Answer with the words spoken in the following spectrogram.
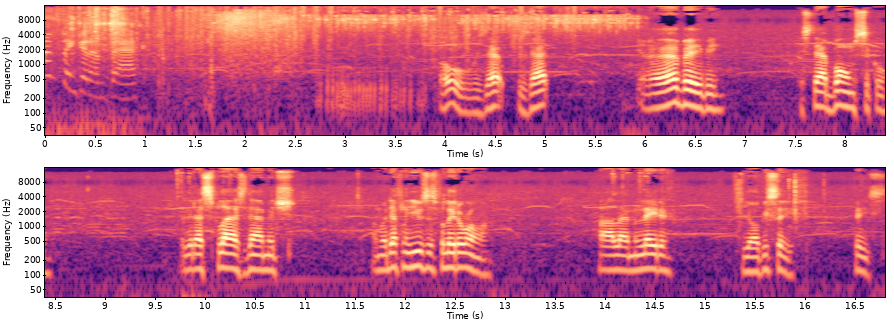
I'm thinking I'm back. Oh, is that is that Yeah baby. It's that Boom Sickle. Look at that splash damage. I'm gonna definitely use this for later on. Holla at me later. Y'all be safe. Peace.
